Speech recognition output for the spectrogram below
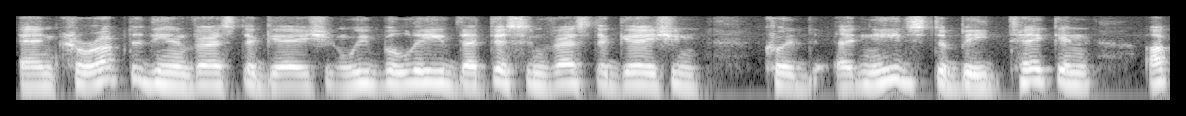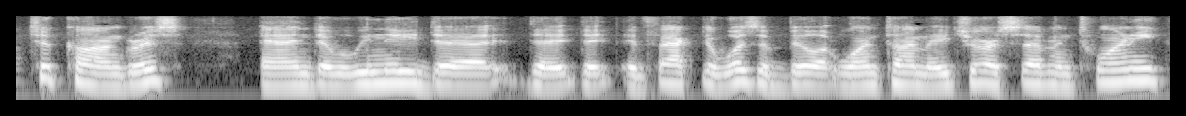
and corrupted the investigation. We believe that this investigation could uh, needs to be taken up to Congress and uh, we need, uh, the, the, in fact, there was a bill at one time, H.R. 720.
